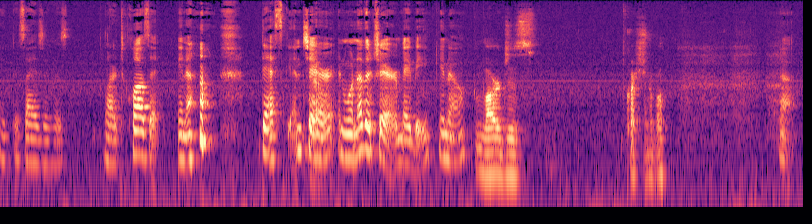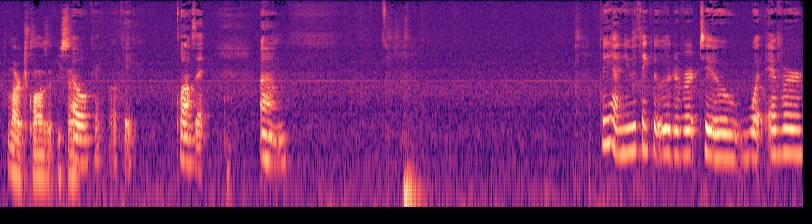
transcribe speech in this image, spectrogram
like the size of a large closet, you know, desk and chair and one other chair, maybe, you know. Large is questionable. Yeah. Large closet, you said. Oh, okay, okay. Closet. Um, but yeah, you would think it would revert to whatever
